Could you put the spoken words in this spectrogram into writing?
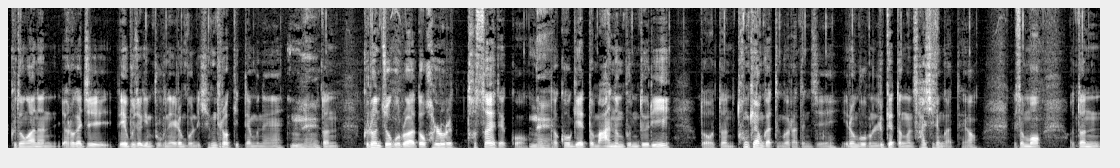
그동안은 여러 가지 내부적인 부분에 이런 부분이 힘들었기 때문에 네, 어떤 그런 쪽으로라도 활로를 텄어야 됐고 네. 또 거기에 또 많은 분들이 또 어떤 통쾌함 같은 거라든지 이런 부분을 느꼈던 건 사실인 것 같아요. 그래서 뭐 어떤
